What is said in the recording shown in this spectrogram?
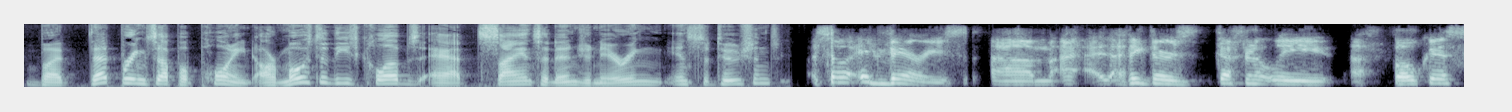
But that brings up a point. Are most of these clubs at science and engineering institutions? So it varies. Um, I, I, think there's definitely a focus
